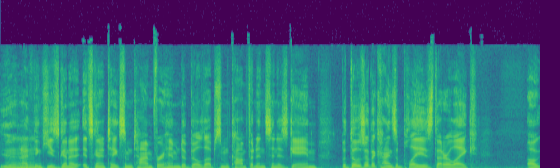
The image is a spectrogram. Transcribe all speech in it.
yeah. and I think he's gonna. It's gonna take some time for him to build up some confidence in his game. But those are the kinds of plays that are like, oh,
